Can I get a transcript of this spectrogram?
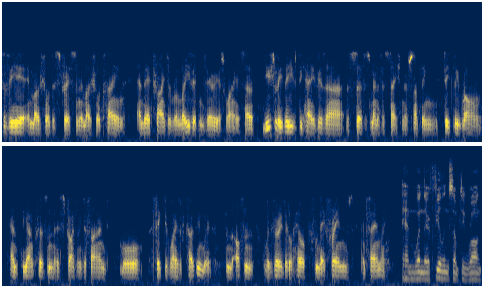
severe emotional distress and emotional pain, and they're trying to relieve it in various ways. So usually these behaviors are the surface manifestation of something deeply wrong, and the young person is struggling to find more effective ways of coping with, and often with very little help from their friends and family. And when they're feeling something wrong,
